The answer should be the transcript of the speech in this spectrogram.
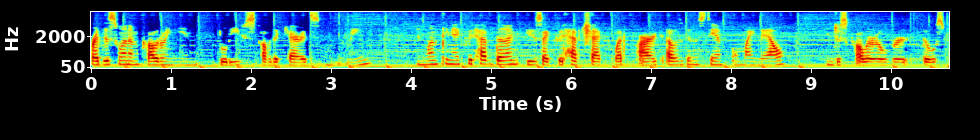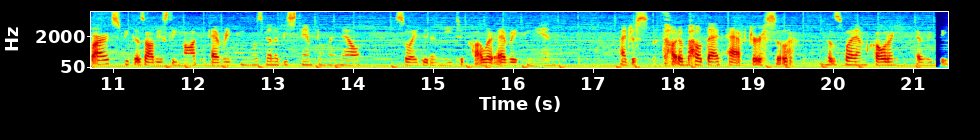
For this one I'm coloring in the leaves of the carrots in green. And one thing I could have done is I could have checked what part I was going to stamp on my nail and just color over those parts because obviously not everything was going to be stamped on my nail so I didn't need to color everything in. I just thought about that after, so that's why I'm coloring everything.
